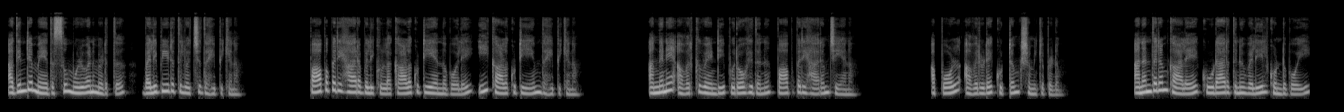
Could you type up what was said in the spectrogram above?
അതിന്റെ മേധസ്സു മുഴുവനുമെടുത്ത് ബലിപീഠത്തിൽ വച്ച് ദഹിപ്പിക്കണം. പാപപരിഹാര ബലിക്കുള്ള കാളക്കുട്ടിയെ എന്ന പോലെ ഈ കാളക്കുട്ടിയെയും ദഹിപ്പിക്കണം. അങ്ങനെ അവർക്കു വേണ്ടി പുരോഹിതന് പാപപരിഹാരം ചെയ്യണം. അപ്പോൾ അവരുടെ കുറ്റം ക്ഷമിക്കപ്പെടും. അനന്തരം കാളയെ കൂടാരത്തിനു വലിയിൽ കൊണ്ടുപോയി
